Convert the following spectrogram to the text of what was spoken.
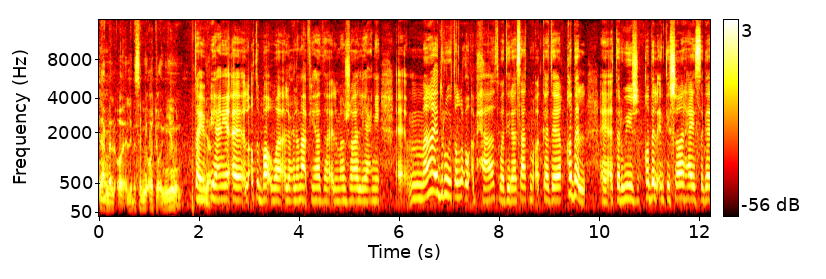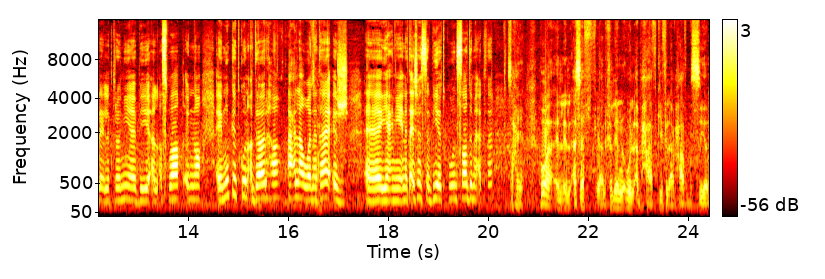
تعمل اللي بنسميه autoimmune طيب يعني, يعني آه، الأطباء والعلماء في هذا المجال يعني آه، ما قدروا يطلعوا أبحاث ودراسات مؤكدة قبل الترويج قبل انتشار هاي السجائر الإلكترونية بالأسواق إنه ممكن تكون أضرارها أعلى ونتائج صحيح. يعني نتائجها السلبية تكون صادمة أكثر؟ صحيح. هو للأسف يعني خلينا نقول أبحاث كيف الأبحاث بتصير؟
